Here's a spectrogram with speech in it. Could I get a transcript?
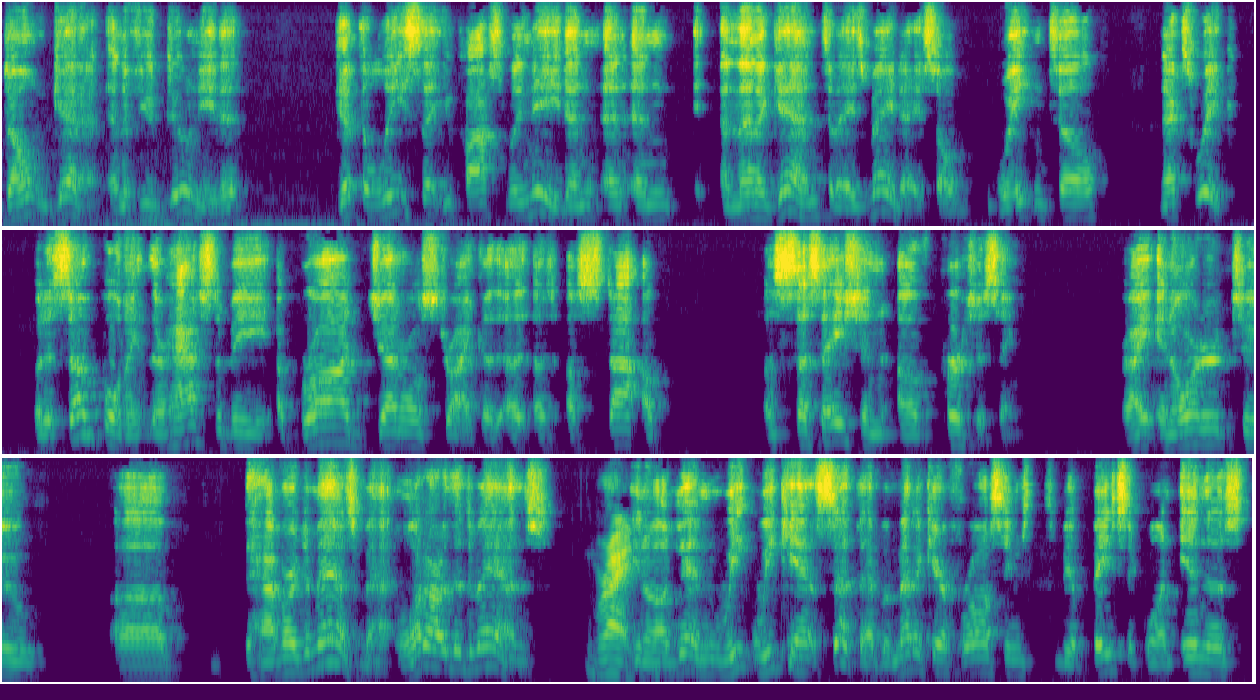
don't get it. And if you do need it, get the least that you possibly need. And and and and then again, today's May Day, so wait until next week. But at some point, there has to be a broad general strike, a, a, a stop, a, a, cessation of purchasing, right? In order to uh, have our demands met. What are the demands? Right. You know, again, we, we can't set that, but Medicare for all seems to be a basic one in this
